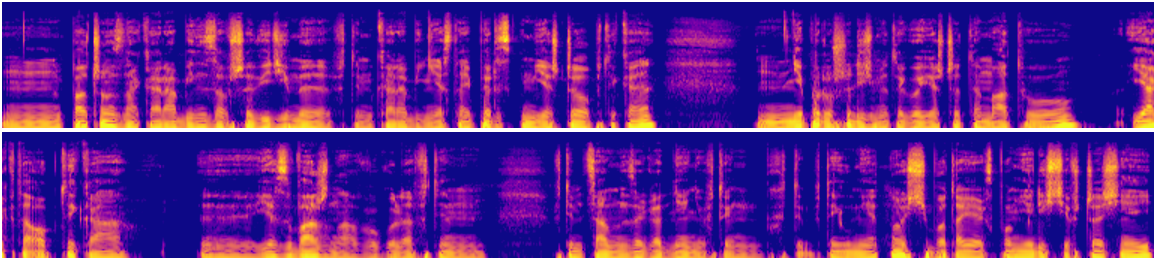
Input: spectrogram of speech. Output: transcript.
Mm, Patrząc na karabin, zawsze widzimy w tym karabinie snajperskim jeszcze optykę. Mm, Nie poruszyliśmy tego jeszcze tematu. Jak ta optyka y, jest ważna w ogóle w tym, w tym całym zagadnieniu, w, tym, w, tej umiejętności, bo tak jak wspomnieliście wcześniej,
